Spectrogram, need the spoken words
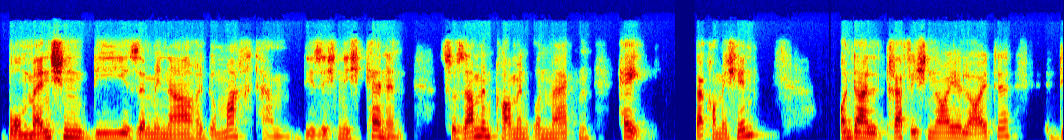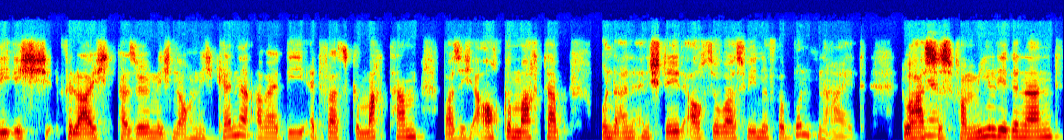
wo Menschen, die Seminare gemacht haben, die sich nicht kennen, zusammenkommen und merken, hey, da komme ich hin und da treffe ich neue Leute, die ich vielleicht persönlich noch nicht kenne, aber die etwas gemacht haben, was ich auch gemacht habe. Und dann entsteht auch sowas wie eine Verbundenheit. Du hast ja. es Familie genannt,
